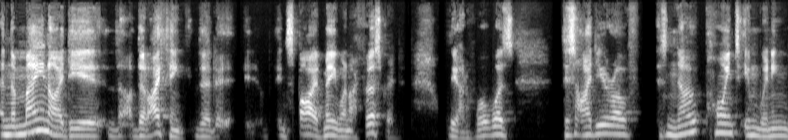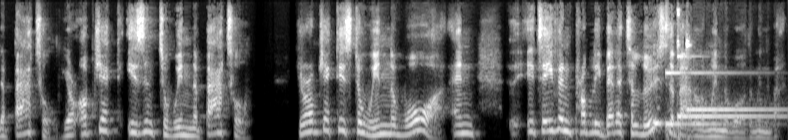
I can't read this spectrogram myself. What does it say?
and the main idea that I think that inspired me when I first read the Art of War was this idea of there's no point in winning the battle. Your object isn't to win the battle. Your object is to win the war. And it's even probably better to lose the battle and win the war than win the battle.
